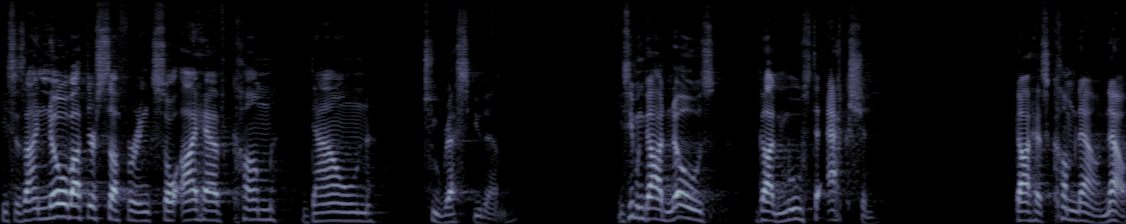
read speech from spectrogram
he says, I know about their suffering, so I have come down to rescue them. You see, when God knows, God moves to action. God has come down. Now,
